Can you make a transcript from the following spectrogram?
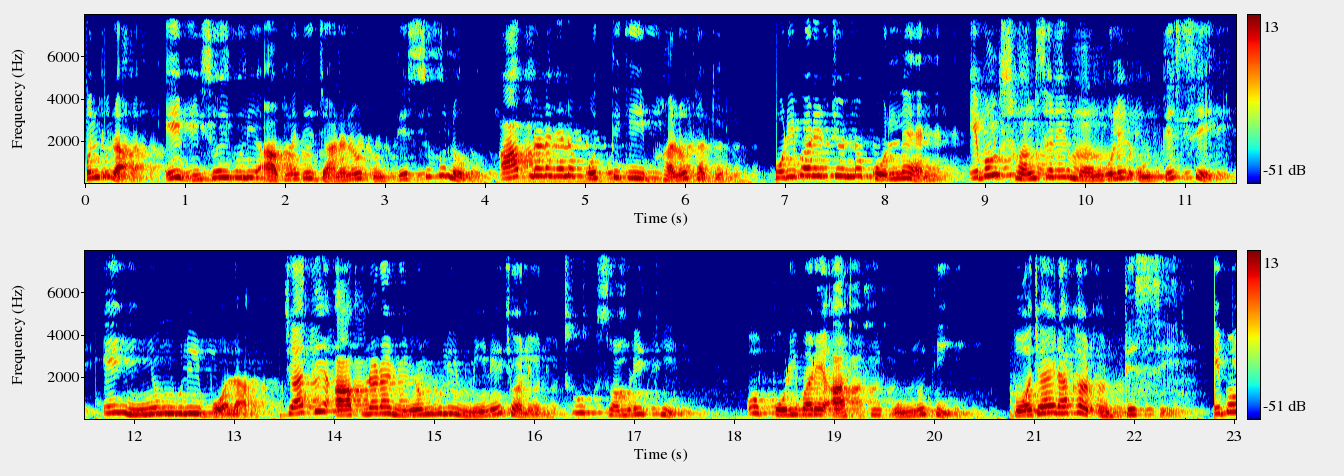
বন্ধুরা, এই বিষয়গুলি আপনাদের জানানোর উদ্দেশ্য হলো, আপনারা যেন প্রত্যেকেই ভালো থাকেন। পরিবারের জন্য কল্যাণ এবং সংসারের মঙ্গলের উদ্দেশ্যে এই নিয়মগুলি বলা। যাতে আপনারা নিয়মগুলি মেনে চলেন, সুখ সমৃদ্ধি ও পরিবারে আর্থিক উন্নতি বজায় রাখার উদ্দেশ্যে। এবং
